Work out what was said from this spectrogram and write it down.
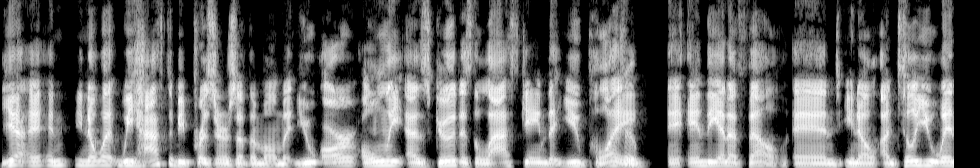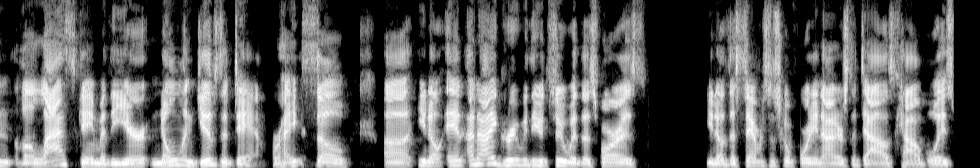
Yeah, and, and, you know what? We have to be prisoners of the moment. You are only as good as the last game that you play in, in the NFL. And, you know, until you win the last game of the year, no one gives a damn, right? So, uh, you know, and, and I agree with you too with as far as, you know, the San Francisco 49ers, the Dallas Cowboys,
